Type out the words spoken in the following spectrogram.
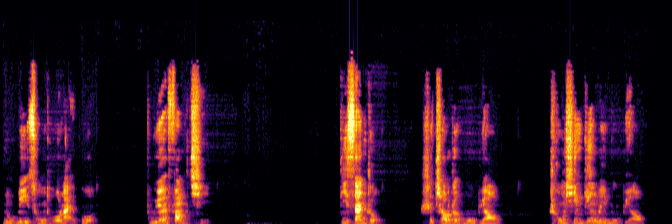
努力从头来过，不愿放弃。第三种是调整目标，重新定位目标，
